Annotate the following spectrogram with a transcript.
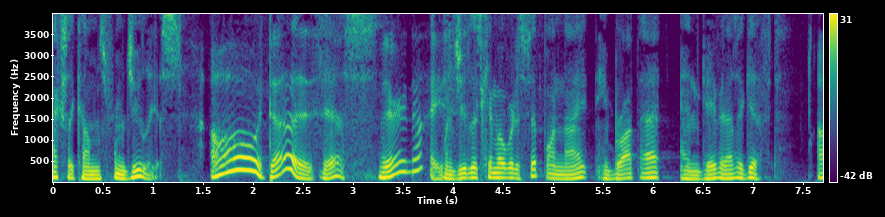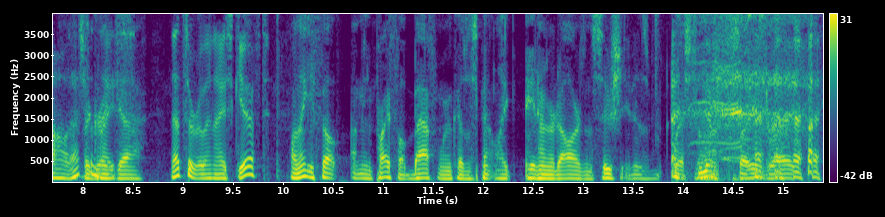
actually comes from Julius. Oh, it does. Yes. Very nice. When Julius came over to sip one night, he brought that and gave it as a gift. oh, that's, That's a, a great nice, guy. That's a really nice gift. Well, I think he felt, I mean, probably felt bad for me because I spent like $800 in sushi at his restaurant. so he's like,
